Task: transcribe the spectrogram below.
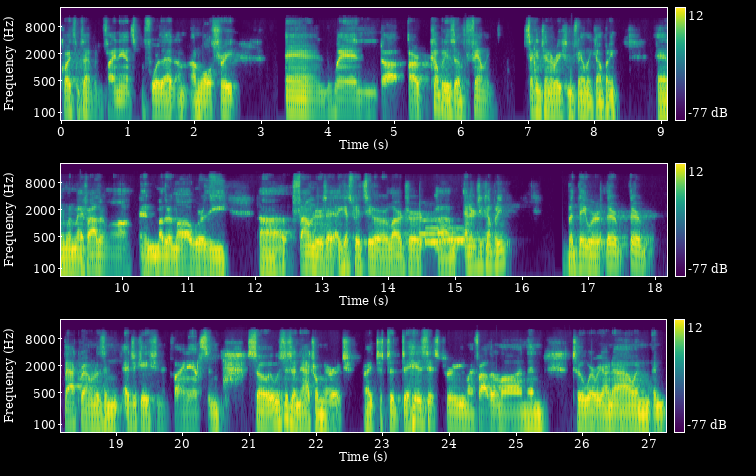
quite some time in finance before that on, on Wall Street. And when uh, our company is a family second generation family company. And when my father in law and mother in law were the uh, founders, I, I, guess we'd say were a larger um, energy company, but they were their their background was in education and finance, and so it was just a natural marriage, right? Just to, to his history, my father in law, and then to where we are now, and and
